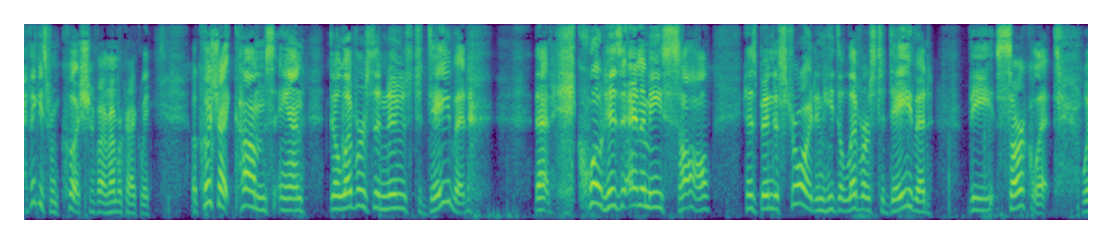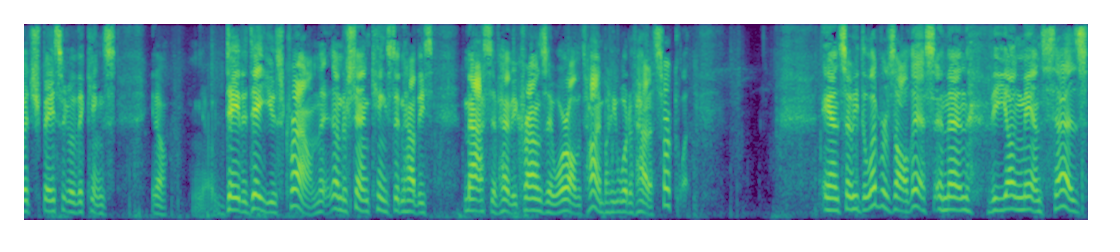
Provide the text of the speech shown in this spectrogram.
I think he's from Cush, if I remember correctly. A Cushite comes and delivers the news to David that, quote, his enemy Saul has been destroyed, and he delivers to David the circlet, which basically the king's, you know, day-to-day use crown. They understand kings didn't have these massive, heavy crowns they wore all the time, but he would have had a circlet. And so he delivers all this, and then the young man says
